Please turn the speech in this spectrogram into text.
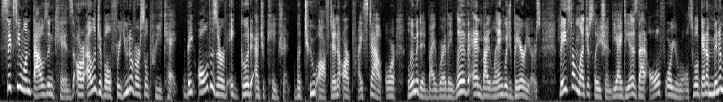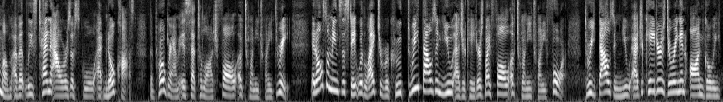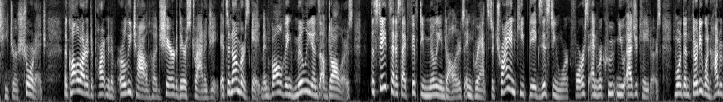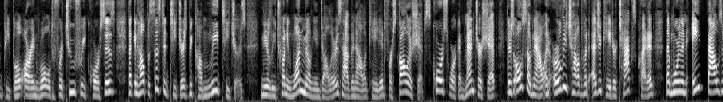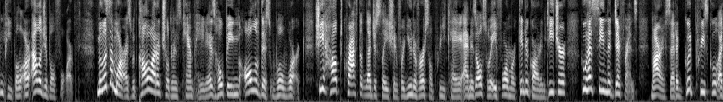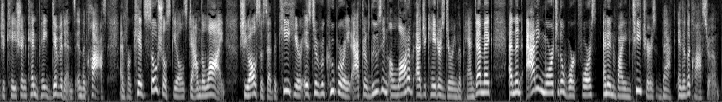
61,000 kids are eligible for universal pre K. They all deserve a good education, but too often are priced out or limited by where they live and by language barriers. Based on legislation, the idea is that all four year olds will get a minimum of at least 10 hours of school at no cost. The program is set to launch fall of 2023. It also means the state would like to recruit 3,000 new educators by fall of 2024. 3,000 new educators during an ongoing teacher shortage. The Colorado Department of Early Childhood shared their strategy. It's a numbers game involving millions of dollars. The state set aside $50 million in grants to try and keep the existing workforce and recruit new educators. More than 3,100 people are enrolled for two free courses that can help assistant teachers become lead teachers. Nearly $21 million have been allocated for scholarships, coursework, and mentorship. There's also now an early childhood educator tax credit that more than 8,000 people are eligible for. Melissa Mares with Colorado Children's Campaign is hoping all of this will work. She helped craft the legislation for universal universal pre K and is also a former kindergarten teacher who has seen the difference. Mara said a good preschool education can pay dividends in the class and for kids' social skills down the line. She also said the key here is to recuperate after losing a lot of educators during the pandemic and then adding more to the workforce and inviting teachers back into the classroom.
